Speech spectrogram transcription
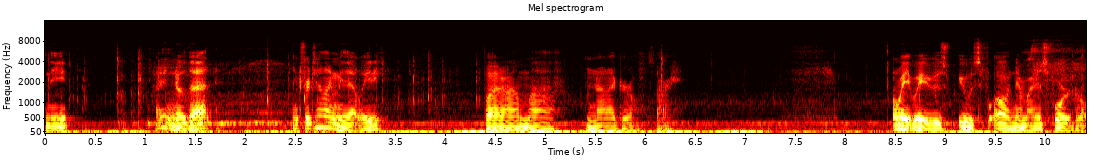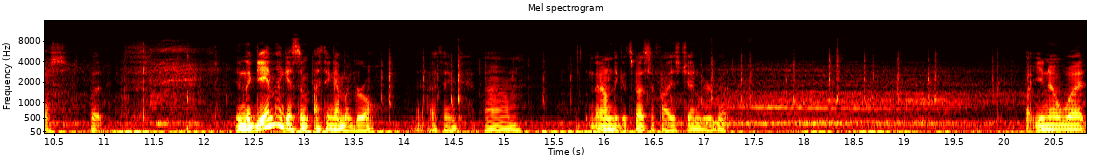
Neat. I didn't know that. Thanks for telling me that, lady. But I'm, uh, I'm not a girl. Sorry. Oh wait, wait. It was, it was. Oh, never mind. It's four girls. But in the game, I guess I'm, I think I'm a girl. I think. Um, I don't think it specifies gender, but. But you know what?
